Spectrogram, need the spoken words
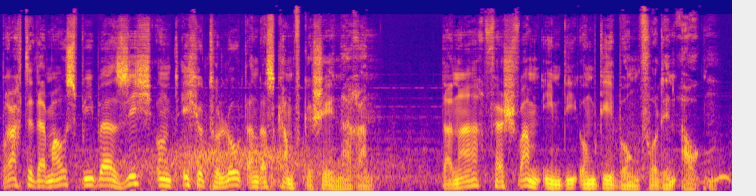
brachte der Mausbiber sich und Ichotolot an das Kampfgeschehen heran. Danach verschwamm ihm die Umgebung vor den Augen.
